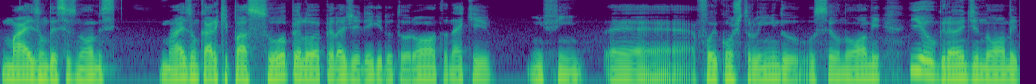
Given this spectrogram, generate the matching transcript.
Mais um desses nomes, mais um cara que passou pelo, pela G-League do Toronto, né, que, enfim, é, foi construindo o seu nome e o grande nome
